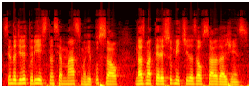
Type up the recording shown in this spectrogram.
sendo a diretoria a instância máxima recursal nas matérias submetidas à alçada da agência.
